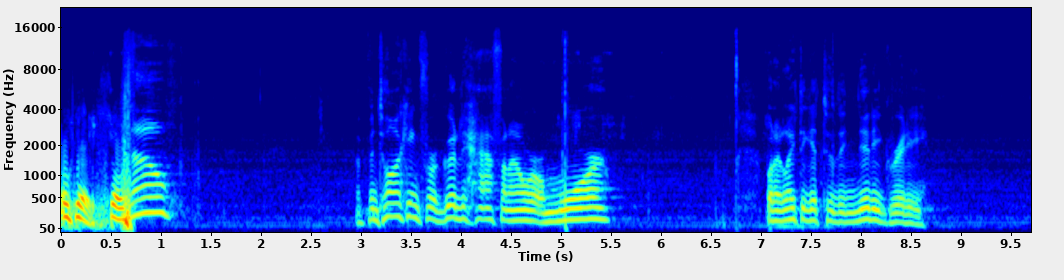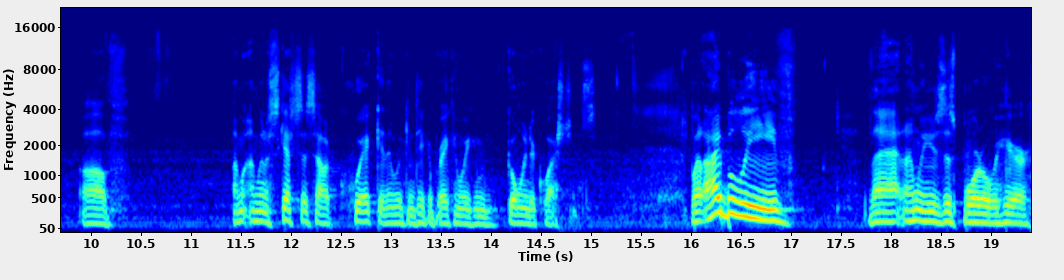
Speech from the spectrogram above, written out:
Okay, so now I've been talking for a good half an hour or more, but I'd like to get to the nitty gritty of. I'm, I'm going to sketch this out quick and then we can take a break and we can go into questions. But I believe that, and I'm going to use this board over here.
